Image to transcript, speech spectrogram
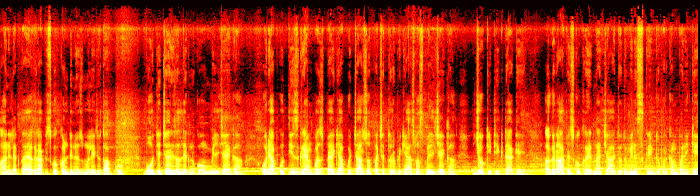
आने लगता है। अगर आप इसको कंटिन्यूस में लेते हो तो आपको बहुत ही अच्छा रिज़ल्ट देखने को मिल जाएगा। और ये आपको तीस ग्राम का पैक आपको चार सौ पचहत्तर रुपये के आसपास मिल जाएगा, जो कि ठीक ठाक है। अगर आप इसको खरीदना चाहते हो तो मैंने स्क्रीन के ऊपर कंपनी के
